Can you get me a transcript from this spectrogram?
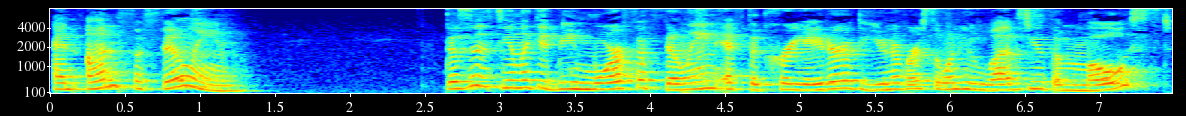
and unfulfilling. Doesn't it seem like it'd be more fulfilling if the creator of the universe, the one who loves you the most,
